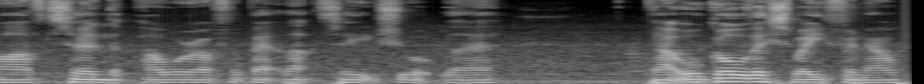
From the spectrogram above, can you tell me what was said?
Oh, I've turned the power off. I bet that takes you up there. Right, we'll go this way for now.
